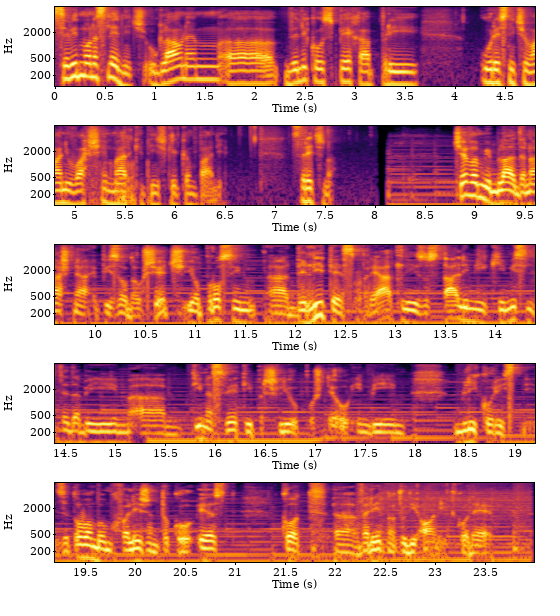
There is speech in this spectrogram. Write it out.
se vidimo naslednjič. V glavnem, uh, veliko uspeha pri uresničevanju vaše marketinške kampanje. Srečno! Če vam je bila današnja epizoda všeč, jo prosim, delite s prijatelji, z ostalimi, ki mislite, da bi jim ti na sveti prišli v poštev in bi jim bili koristni. Zato vam bom hvaležen tako jaz, kot verjetno tudi oni. Tako da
